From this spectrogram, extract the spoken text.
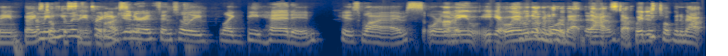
mean, based I mean, he was pretty generous until he like beheaded his wives or like, I mean, yeah, well, we're not going to talk about them. that stuff. We're just talking about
